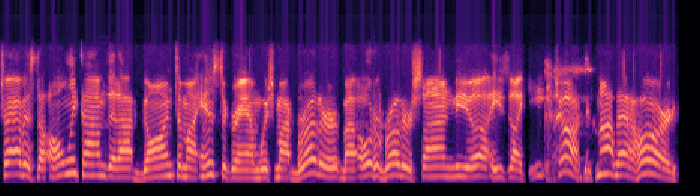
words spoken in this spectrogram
Travis, the only time that I've gone to my Instagram, which my brother, my older brother, signed me up. He's like, "E- Chuck, it's not that hard.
